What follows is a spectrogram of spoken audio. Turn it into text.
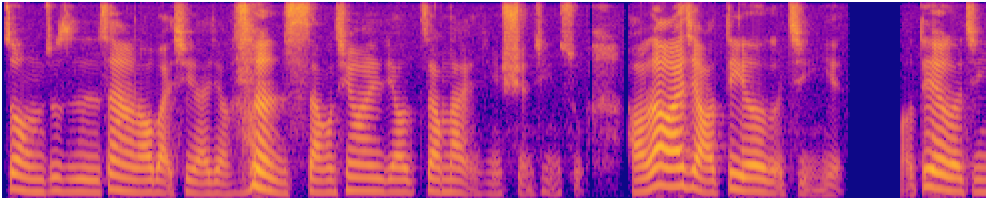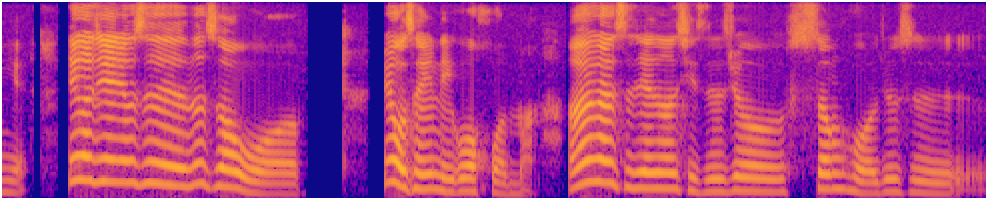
这种就是善良老百姓来讲 是很伤，千万要张大眼睛选清楚。好，那我来讲第二个经验。好，第二个经验，第二个经验就是那时候我，因为我曾经离过婚嘛，然后那段时间呢，其实就生活就是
